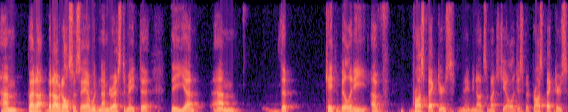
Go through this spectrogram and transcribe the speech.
um, but uh, but I would also say I wouldn't underestimate the the uh, um, the capability of prospectors, maybe not so much geologists, but prospectors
